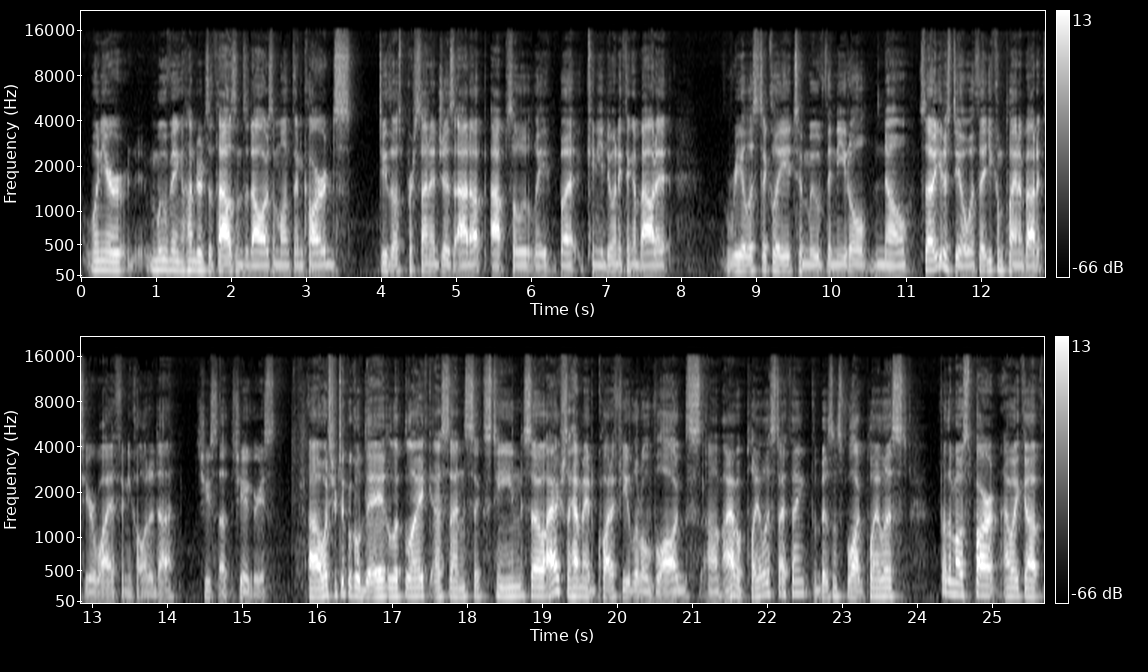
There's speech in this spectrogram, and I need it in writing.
When you're moving hundreds of thousands of dollars a month in cards, do those percentages add up? Absolutely. But can you do anything about it? Realistically, to move the needle, no. So you just deal with it. You complain about it to your wife and you call it a day. She said she agrees. Uh, what's your typical day look like? SN16. So I actually have made quite a few little vlogs. Um, I have a playlist, I think, the business vlog playlist. For the most part, I wake up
